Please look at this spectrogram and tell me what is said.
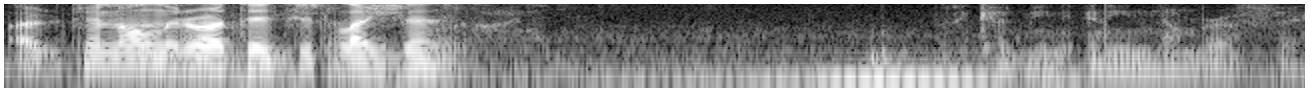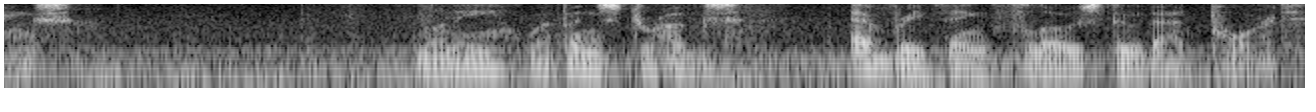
I can only Some rotate it Side like this. But it could mean any number of things. Money, weapons, drugs, everything flows through that port.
